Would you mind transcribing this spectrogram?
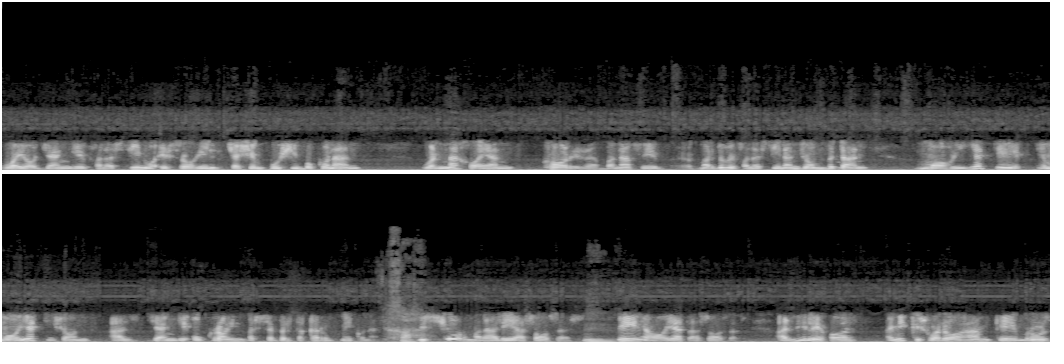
و یا جنگ فلسطین و اسرائیل چشم پوشی بکنن و نخواهند کار را به نفع مردم فلسطین انجام بدن ماهیت حمایتشان از جنگ اوکراین به صفر تقرب می‌کنند بسیار مرحله اساس است. بی نهایت اساس است. از این لحاظ امی کشورها هم که امروز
